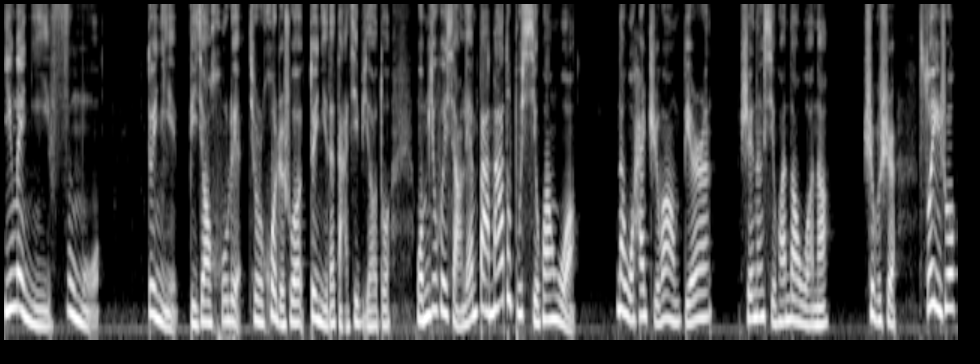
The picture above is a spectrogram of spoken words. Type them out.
因为你父母对你比较忽略，就是或者说对你的打击比较多，我们就会想，连爸妈都不喜欢我，那我还指望别人谁能喜欢到我呢？是不是？所以说，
